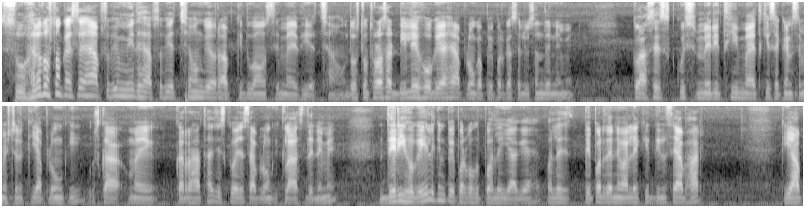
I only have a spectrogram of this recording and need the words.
सो so, हेलो दोस्तों कैसे हैं आप सभी? उम्मीद है आप सभी अच्छे होंगे और आपकी दुआओं से मैं भी अच्छा हूँ। दोस्तों थोड़ा सा डिले हो गया है आप लोगों का पेपर का सोल्यूशन देने में। क्लासेस कुछ मेरी थी मैथ की सेकेंड सेमेस्टर की आप लोगों की उसका मैं कर रहा था जिसकी वजह से आप लोगों की क्लास देने में देरी हो गई लेकिन पेपर बहुत पहले ही आ गया है। पहले पेपर देने वाले की दिल से आभार कि आप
